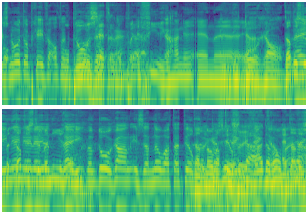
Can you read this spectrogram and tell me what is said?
is nooit opgeven, altijd op doorzetten. hè? doorzetten, op Ja. F4 Ja. gehangen. En, eh, En niet ja, doorgaan. dat is nee, de, nee, dat nee, is de manier Nee, om... want doorgaan is dat Nowat uit Tilburg. Dat Tilburg. daarom. En dat, Ja. is,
